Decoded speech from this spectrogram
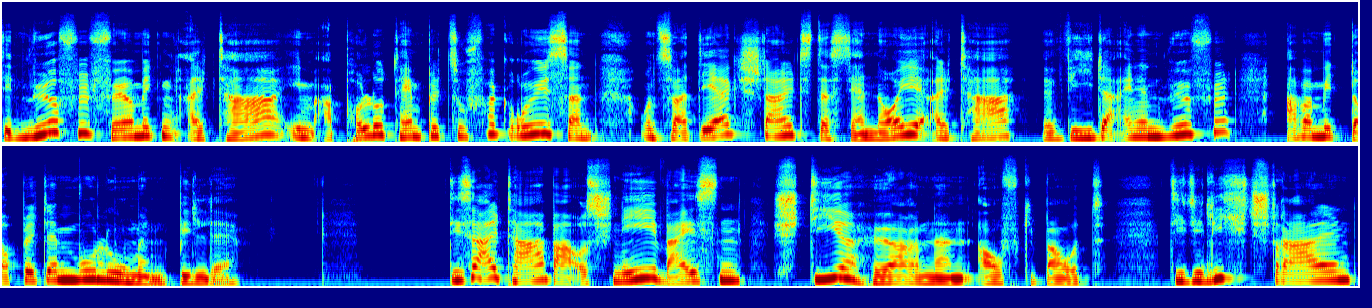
den würfelförmigen Altar im Apollo-Tempel zu vergrößern, und zwar dergestalt, dass der neue Altar wieder einen Würfel, aber mit doppeltem Volumen bilde. Dieser Altar war aus schneeweißen Stierhörnern aufgebaut, die die Lichtstrahlen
